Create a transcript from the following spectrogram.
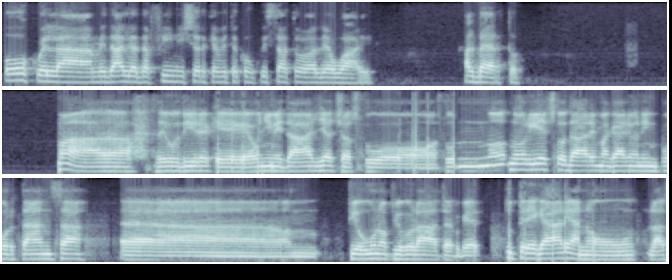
o quella medaglia da finisher che avete conquistato alle Hawaii? Alberto. Ma devo dire che ogni medaglia ha suo, suo no, non riesco a dare magari un'importanza eh, più uno più l'altra perché tutte le gare hanno un, la,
